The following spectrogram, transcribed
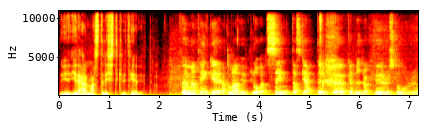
i, i det här Maastricht-kriteriet. För man tänker att de har utlovat sänkta skatter, ökat bidrag. Hur stor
